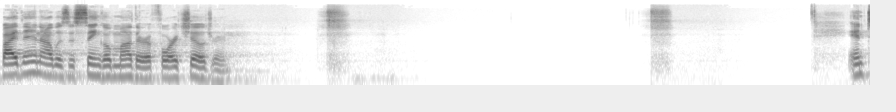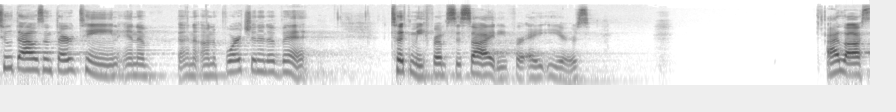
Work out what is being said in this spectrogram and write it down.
By then, I was a single mother of four children. In 2013, an, an unfortunate event took me from society for eight years. I lost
